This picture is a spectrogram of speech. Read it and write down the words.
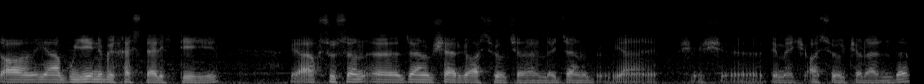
Daha yəni bu yeni bir xəstəlik deyil. Yəni xüsusən ə, Cənubi-Şərqi Asiya ölkələrində, Cənub yəni demək Asiya ölkələrində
